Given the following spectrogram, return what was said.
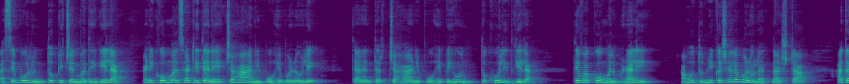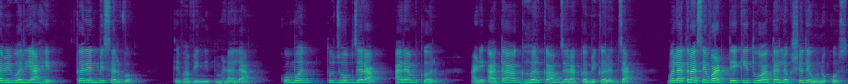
असे बोलून तो किचनमध्ये गेला आणि कोमलसाठी त्याने चहा आणि पोहे बनवले. त्यानंतर चहा आणि पोहे घेऊन तो खोलीत गेला. तेव्हा कोमल म्हणाली अहो तुम्ही कशाला बनवलात नाश्ता? आता मी बरी आहे करेन मी सर्व. तेव्हा विनीत म्हणाला कोमल तू झोप जरा आराम कर आणि आता घर काम जरा कमी करत जा. मला तर असे वाटते की तू आता लक्ष देऊ नकोस.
